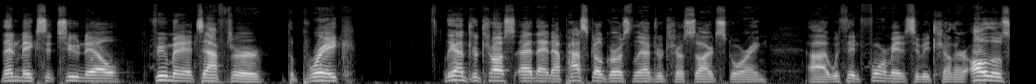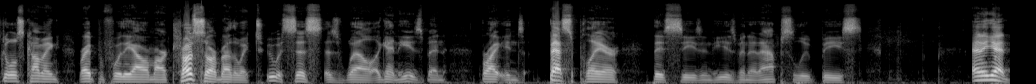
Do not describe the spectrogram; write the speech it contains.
then makes it 2 0. A few minutes after the break, Leandro Tross, and then uh, Pascal Gross and Leandro Trossard scoring uh, within four minutes of each other. All those goals coming right before the hour mark. Trossard, by the way, two assists as well. Again, he has been Brighton's best player this season. He has been an absolute beast. And again,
